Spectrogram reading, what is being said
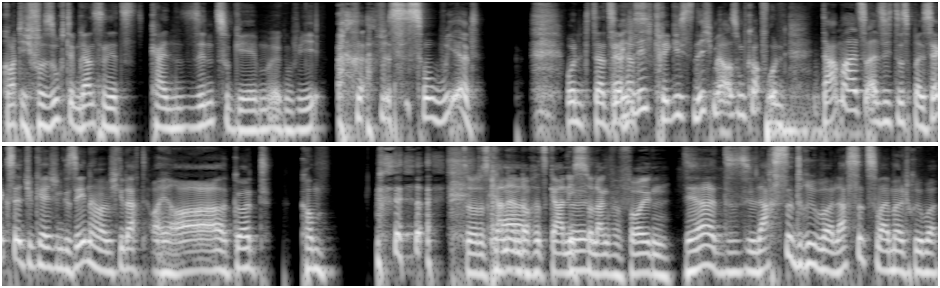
Gott, ich versuche dem Ganzen jetzt keinen Sinn zu geben irgendwie. Aber es ist so weird. Und tatsächlich kriege ich es nicht mehr aus dem Kopf. Und damals, als ich das bei Sex Education gesehen habe, habe ich gedacht, oh ja, Gott, komm, So, das kann einen doch jetzt gar nicht äh, so lang verfolgen. Ja, das, lachst du drüber, lachst du zweimal drüber.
